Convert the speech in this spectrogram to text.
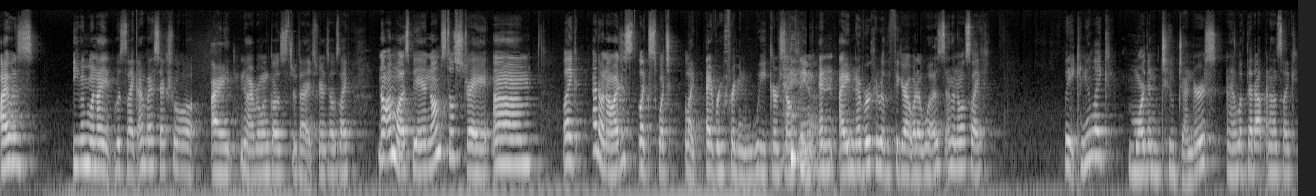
I was, even when I was like, I'm bisexual, I, you know, everyone goes through that experience. I was like, no, I'm lesbian. No, I'm still straight. Um, like, I don't know. I just like switch like every friggin' week or something. Yeah. And I never could really figure out what it was. And then I was like, wait, can you like more than two genders? And I looked that up and I was like,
